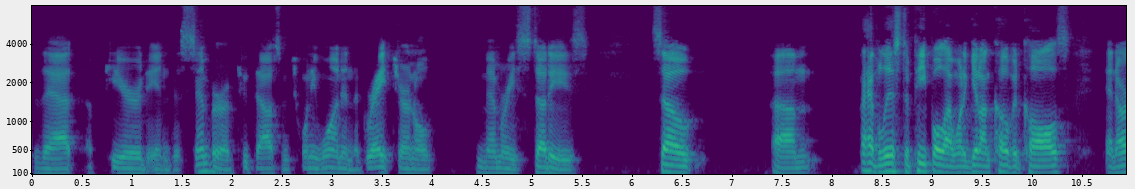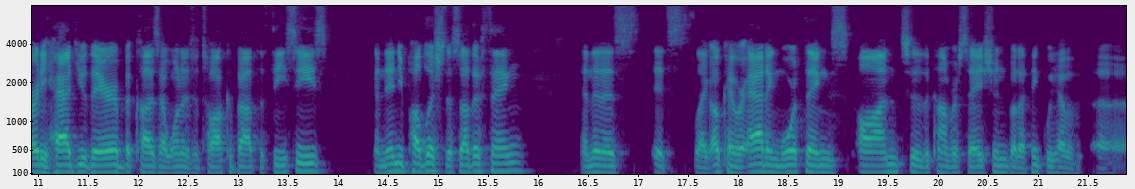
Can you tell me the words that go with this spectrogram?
that appeared in December of 2021 in the great journal memory studies. So um, I have a list of people I want to get on COVID calls and I already had you there because I wanted to talk about the theses. And then you publish this other thing. And then it's, it's like, okay, we're adding more things on to the conversation, but I think we have uh,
